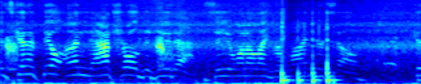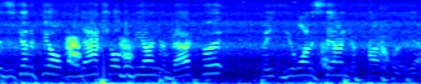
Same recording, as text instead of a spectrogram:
It's gonna feel unnatural to do that. So you want to like remind yourself, because it's gonna feel natural to be on your back foot, but you want to stay on your front foot. Yeah.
